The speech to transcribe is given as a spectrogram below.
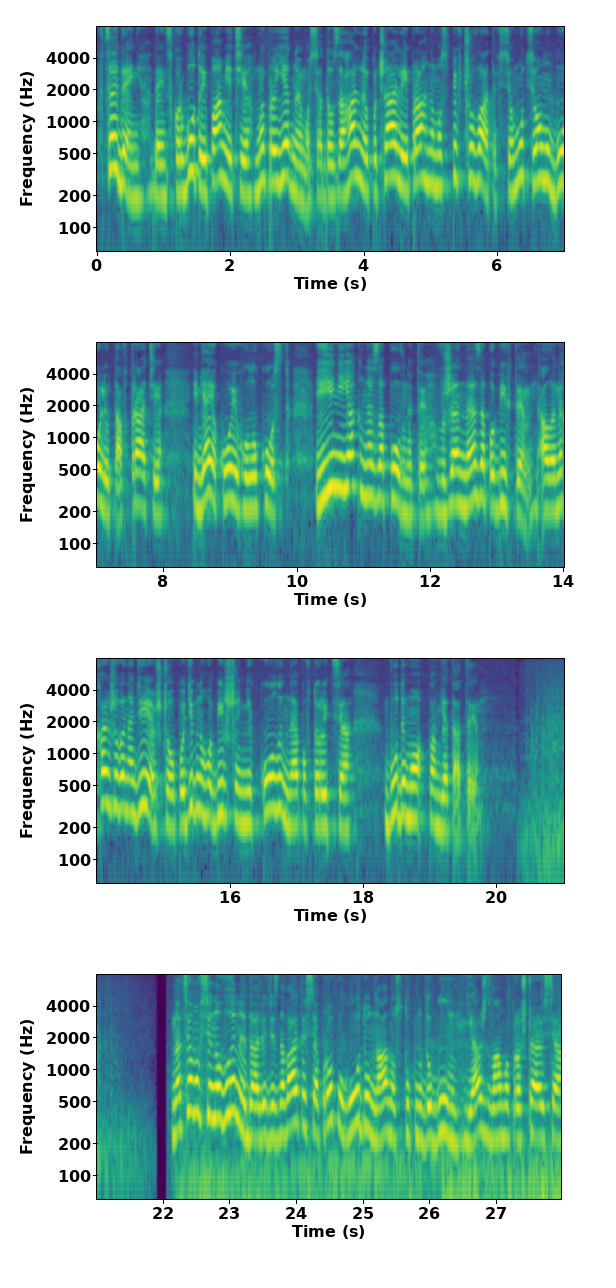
В цей день, день скорботи і пам'яті, ми приєднуємося до загальної печалі і прагнемо співчувати всьому цьому болю та втраті, ім'я якої Голокост. Її ніяк не заповнити, вже не запобігти. Але нехай живе надія, що подібного більше ніколи не повториться. Будемо пам'ятати. На цьому всі новини. Далі дізнавайтеся про погоду на наступну добу. Я ж з вами прощаюся.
